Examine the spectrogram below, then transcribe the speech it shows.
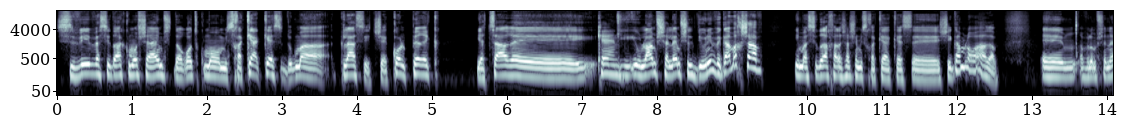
סביב הסדרה כמו שהיה עם סדרות כמו משחקי הכס, דוגמה קלאסית, שכל פרק יצר אה, כן. אולם שלם של דיונים, וגם עכשיו עם הסדרה החדשה של משחקי הכס, אה, שהיא גם לא רעה אגב, אה, אבל לא משנה.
